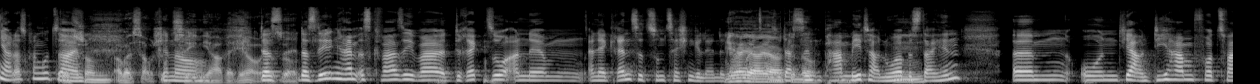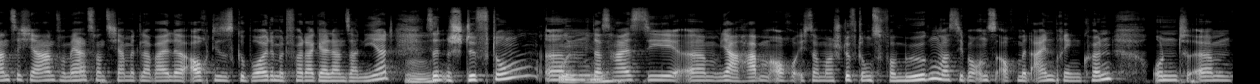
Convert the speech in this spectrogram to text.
ja, das kann gut sein. Schon, aber es ist auch schon genau. zehn Jahre her das, oder so. Das Ledigenheim ist quasi, war direkt so an, dem, an der Grenze zum Zechengelände damals. Ja, ja, ja, also das genau. sind ein paar Meter nur mhm. bis dahin. Ähm, und ja, und die haben vor 20 Jahren, vor mehr als 20 Jahren mittlerweile auch dieses Gebäude mit Fördergeldern saniert, mhm. sind eine Stiftung. Cool. Ähm, mhm. Das heißt, sie ähm, ja, haben auch, ich sag mal, Stiftungsvermögen, was sie bei uns auch mit einbringen können und ähm,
